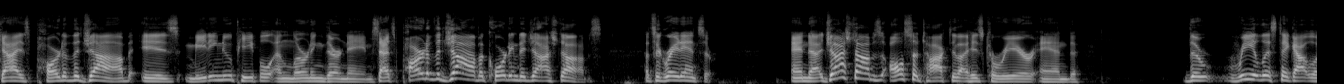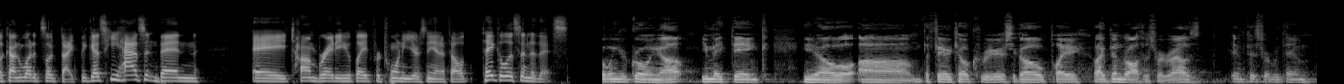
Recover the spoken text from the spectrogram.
Guys, part of the job is meeting new people and learning their names. That's part of the job, according to Josh Dobbs. That's a great answer. And uh, Josh Dobbs also talked about his career and the realistic outlook on what it's looked like because he hasn't been a Tom Brady who played for 20 years in the NFL. Take a listen to this. When you're growing up, you may think, you know, um, the fairy tale career is to go play like Ben Roethlisberger. I was in Pittsburgh with him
